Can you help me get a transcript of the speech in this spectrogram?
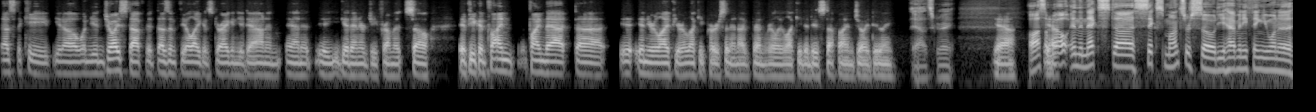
that's the key. You know, when you enjoy stuff, it doesn't feel like it's dragging you down, and and it you get energy from it. So, if you could find find that uh, in your life, you're a lucky person. And I've been really lucky to do stuff I enjoy doing. yeah. That's great. Yeah. Awesome. Yeah. Well, in the next uh, six months or so, do you have anything you want to,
